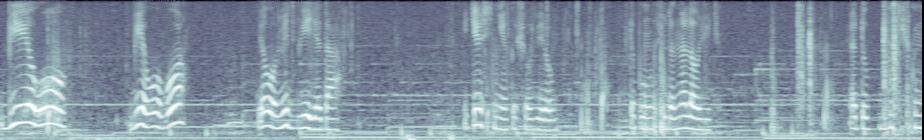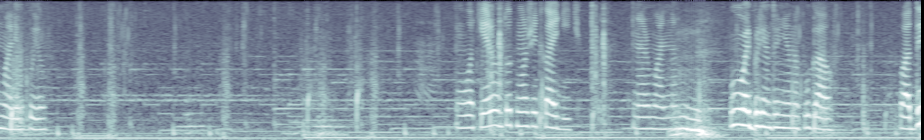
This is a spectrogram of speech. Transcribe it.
бело... Белого... Белого медведя, да. И теперь снег еще берем. Чтобы ему сюда наложить эту бутылку маленькую. Вот, теперь он тут может ходить. Нормально. Ой, блин, ты меня напугал. Воды.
